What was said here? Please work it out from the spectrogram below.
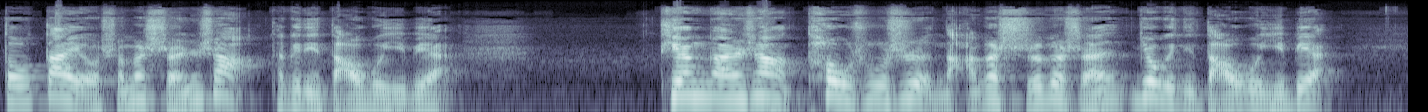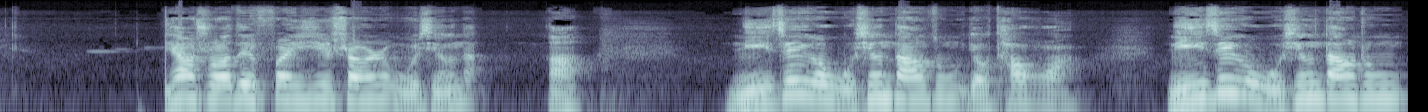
都带有什么神煞，他给你捣鼓一遍；天干上透出是哪个十个神，又给你捣鼓一遍。你像说这分析生日五行的啊，你这个五行当中有桃花，你这个五行当中。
